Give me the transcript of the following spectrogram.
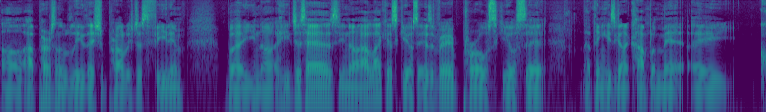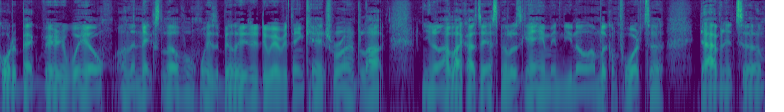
Uh, I personally believe they should probably just feed him. But you know, he just has you know I like his skill set. It's a very pro skill set. I think he's going to complement a quarterback very well on the next level with his ability to do everything catch, run, block. You know, I like Isaiah Spiller's game, and you know, I'm looking forward to diving into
